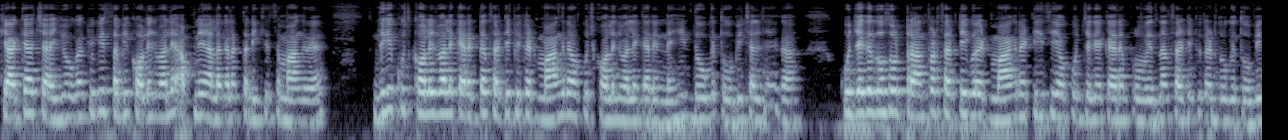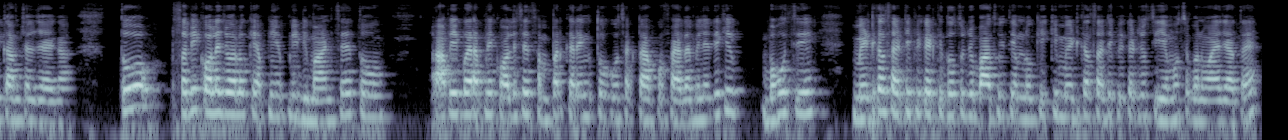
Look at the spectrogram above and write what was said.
क्या क्या चाहिए होगा, क्योंकि सभी कॉलेज वाले अपने अलग अलग तरीके से मांग रहे हैं। देखिए, कुछ कॉलेज वाले कैरेक्टर सर्टिफिकेट मांग रहे हैं और कुछ कॉलेज वाले कह रहे नहीं दोगे तो भी चल जाएगा। कुछ जगह दोस्तों ट्रांसफ़र सर्टिफिकेट मांग रहे टीसी और कुछ जगह कह रहे हैं प्रोविजनल सर्टिफिकेट दोगे तो भी काम चल जाएगा। तो सभी कॉलेज वालों की अपनी अपनी डिमांड है तो आप एक बार अपने कॉलेज से संपर्क करेंगे तो हो सकता है आपको फ़ायदा मिले। देखिए, बहुत सी मेडिकल सर्टिफिकेट की दोस्तों जो बात हुई थी हम लोग की, कि मेडिकल सर्टिफिकेट जो सीएमओ से बनवाया जाता है,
